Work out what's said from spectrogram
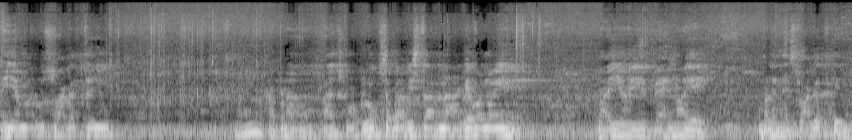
અહીંયા મારું સ્વાગત થયું. આપણા રાજકોટ લોકસભા વિસ્તારના આગેવાનોએ ભાઈઓએ, બહેનોએ મળીને સ્વાગત કર્યું.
